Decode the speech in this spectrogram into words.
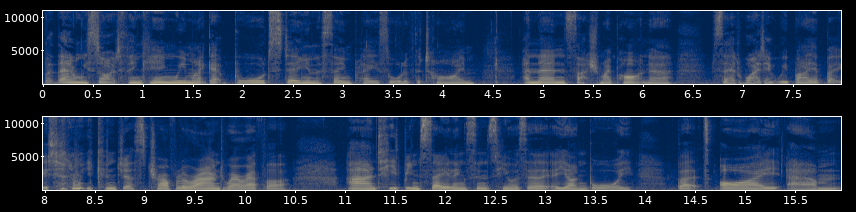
But then we started thinking we might get bored staying in the same place all of the time. And then Sash, my partner, said, Why don't we buy a boat and we can just travel around wherever? And he'd been sailing since he was a, a young boy but I um,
